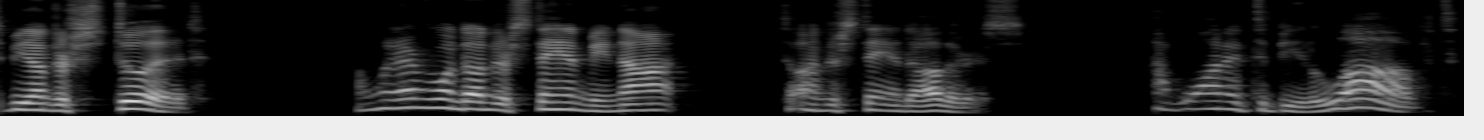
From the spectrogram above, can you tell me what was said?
to be understood. I want everyone to understand me, not to understand others. I wanted to be loved.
